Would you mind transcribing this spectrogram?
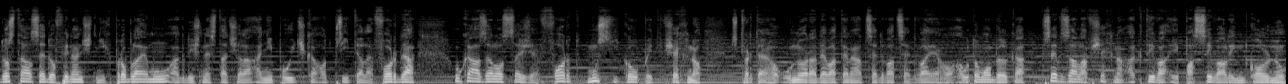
Dostal se do finančních problémů a když nestačila ani půjčka od přítele Forda, ukázalo se, že Ford musí koupit všechno. 4. února 1922 jeho automobilka převzala všechna aktiva i pasiva Lincolnu.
